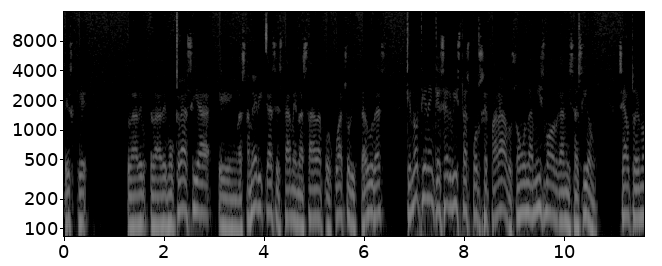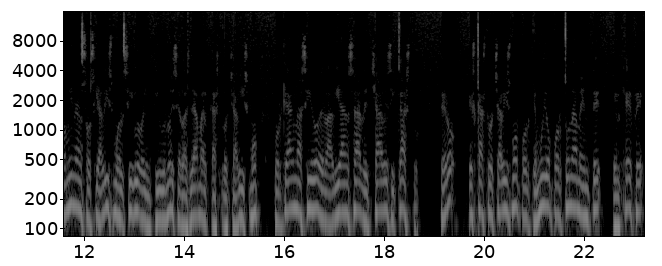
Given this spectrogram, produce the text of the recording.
es que la, de, la democracia en las Américas está amenazada por cuatro dictaduras que no tienen que ser vistas por separado, son una misma organización. Se autodenominan socialismo del siglo XXI y se las llama el castrochavismo porque han nacido de la alianza de Chávez y Castro. Pero es castrochavismo porque muy oportunamente el jefe,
